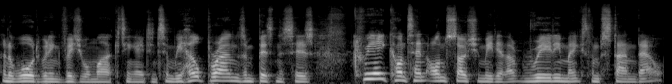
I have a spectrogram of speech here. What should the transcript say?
an award winning visual marketing agency. And we help brands and businesses create content on social media that really makes them stand out.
